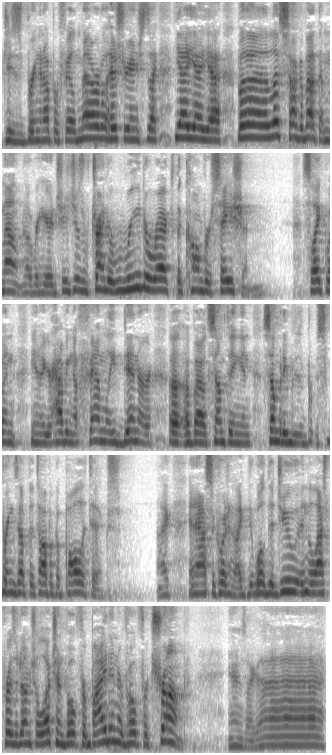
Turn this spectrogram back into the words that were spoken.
Jesus bringing up her failed marital history, and she's like, "Yeah, yeah, yeah, but let's talk about the mountain over here." And she's just trying to redirect the conversation. It's like when you know you're having a family dinner uh, about something, and somebody brings up the topic of politics. Like, and ask the question, like, well, did you in the last presidential election vote for Biden or vote for Trump? And it's like, ah,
